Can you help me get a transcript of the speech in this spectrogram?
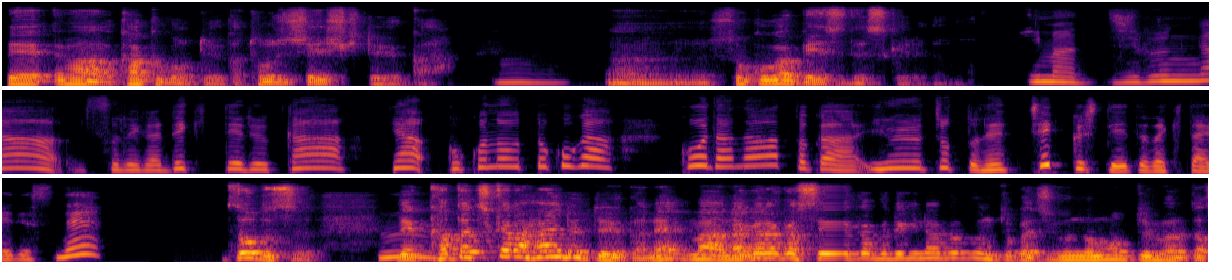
で、まあ、覚悟というか、当事者意識というか、うん、うん、そこがベースですけれども。今自分がそれができてるか、いや、ここのとこがこうだなとか、いろいろちょっとね、チェックしていただきたいですね。そうです。で、うん、形から入るというかね、まあ、なかなか性格的な部分とか自分の持って生まれた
